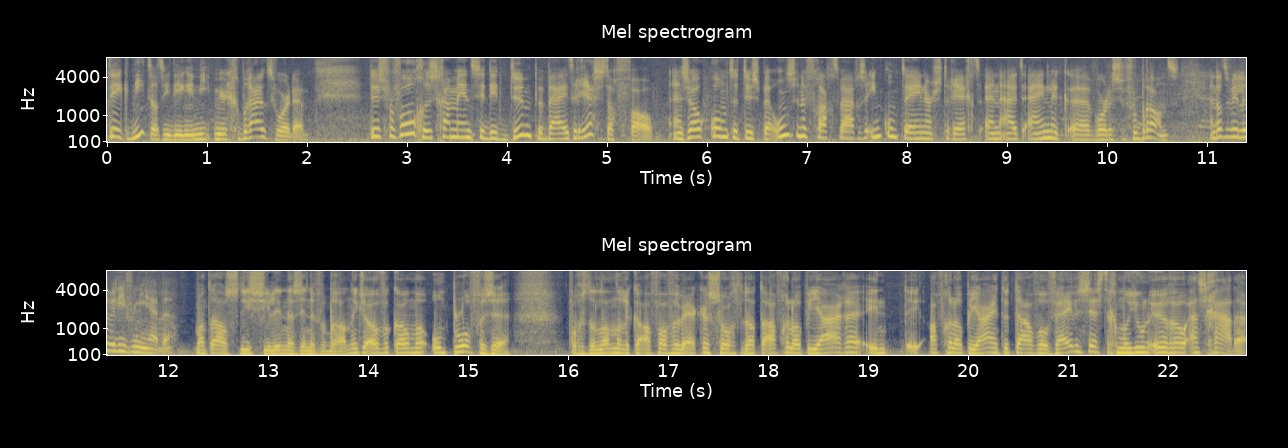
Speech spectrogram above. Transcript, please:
betekent niet dat die dingen niet meer gebruikt worden. Dus vervolgens gaan mensen dit dumpen bij het restafval. En zo komt het dus bij ons in de vrachtwagens in containers terecht... en uiteindelijk uh, worden ze verbrand. En dat willen we liever niet hebben. Want als die cilinders in de verbrandingsoven komen, ontploffen ze. Volgens de landelijke afvalverwerkers zorgde dat de afgelopen, jaren in, afgelopen jaar in totaal voor 65 miljoen euro aan schade.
